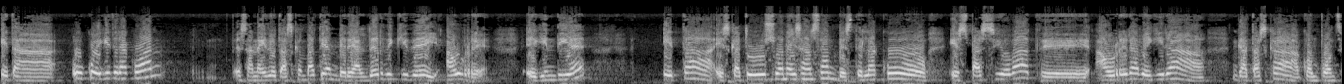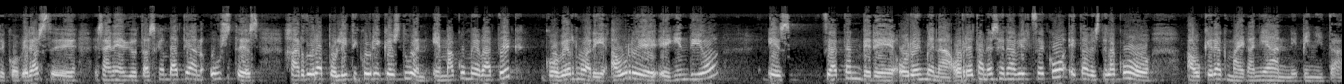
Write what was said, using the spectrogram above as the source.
Eta uko egiterakoan, esan nahi dut azken batean bere alderdikidei aurre egin die, eta eskatu zuena izan zen bestelako espazio bat e, aurrera begira gatazka konpontzeko. Beraz, e, esan nahi dut azken batean ustez jarduera politikorik ez duen emakume batek gobernuari aurre egin dio, ez zaten bere oroimena horretan ez erabiltzeko eta bestelako aukerak maiganean ipinita.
